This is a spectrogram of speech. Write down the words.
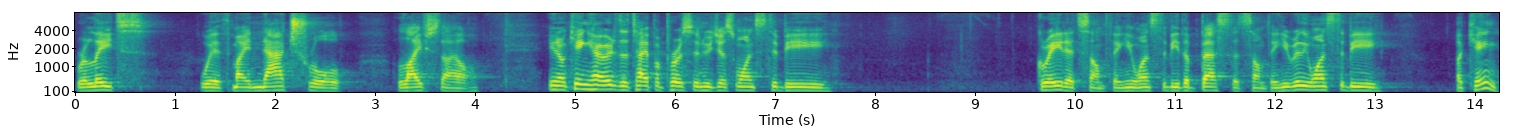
relates with my natural lifestyle. You know, King Herod is the type of person who just wants to be great at something. He wants to be the best at something. He really wants to be a king.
